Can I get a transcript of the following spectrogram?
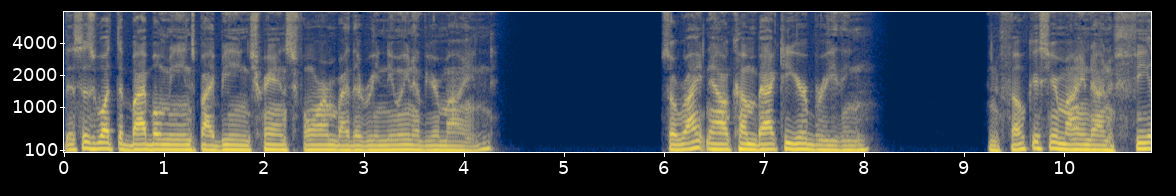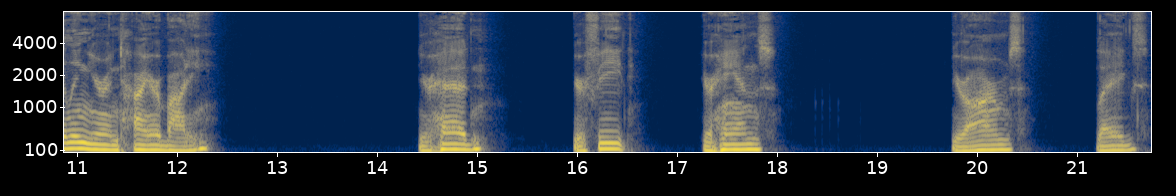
This is what the Bible means by being transformed by the renewing of your mind. So, right now, come back to your breathing and focus your mind on feeling your entire body your head, your feet, your hands, your arms, legs,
